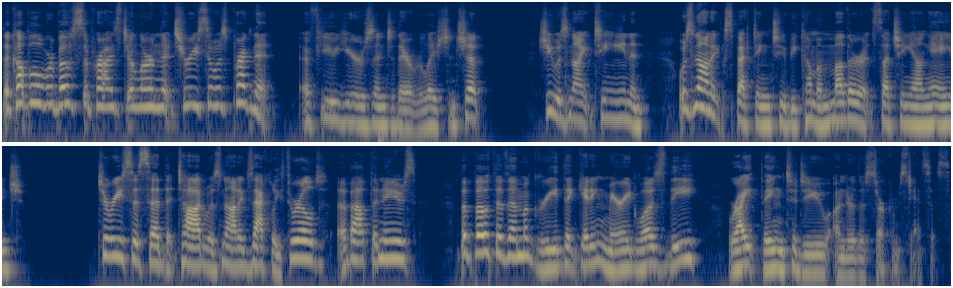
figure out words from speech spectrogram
The couple were both surprised to learn that Teresa was pregnant a few years into their relationship. She was 19 and was not expecting to become a mother at such a young age. Teresa said that Todd was not exactly thrilled about the news, but both of them agreed that getting married was the right thing to do under the circumstances.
